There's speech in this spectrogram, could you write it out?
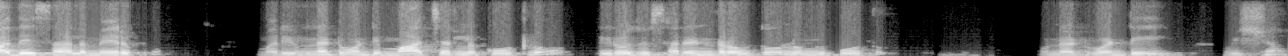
ఆదేశాల మేరకు మరి ఉన్నటువంటి మాచర్ల కోర్టులో ఈరోజు సరెండర్ అవుతూ లొంగిపోతూ ఉన్నటువంటి విషయం.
